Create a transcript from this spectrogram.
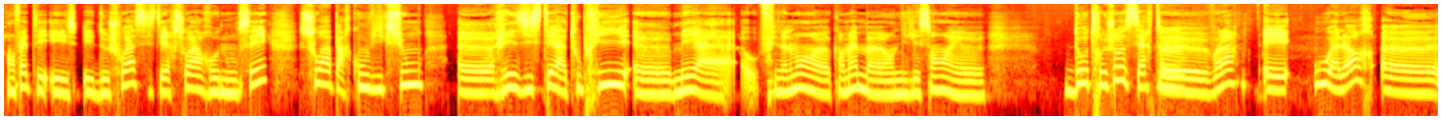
en fait, aient de choix, c'est-à-dire soit renoncer, soit par conviction euh, résister à tout prix, mais finalement quand même en y laissant d'autres choses, certes, mmh. voilà. Et ou alors euh,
